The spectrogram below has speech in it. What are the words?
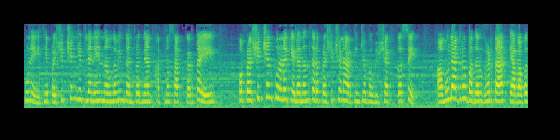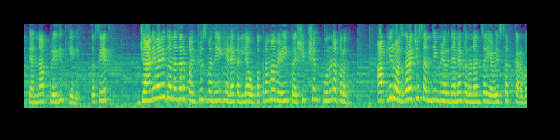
पुणे येथे प्रशिक्षण घेतल्याने नवनवीन तंत्रज्ञान आत्मसात करता येईल व प्रशिक्षण पूर्ण केल्यानंतर प्रशिक्षणार्थींच्या भविष्यात कसे आमूलाग्र बदल घडतात त्याबाबत त्यांना प्रेरित केले. तसेच जानेवारी दोन हजार पंचवीसमध्ये घेण्यात आलेल्या उपक्रमावेळी प्रशिक्षण पूर्ण करून आपली रोजगाराची संधी मिळविणाऱ्या तरुणांचा यावेळी सत्कार व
